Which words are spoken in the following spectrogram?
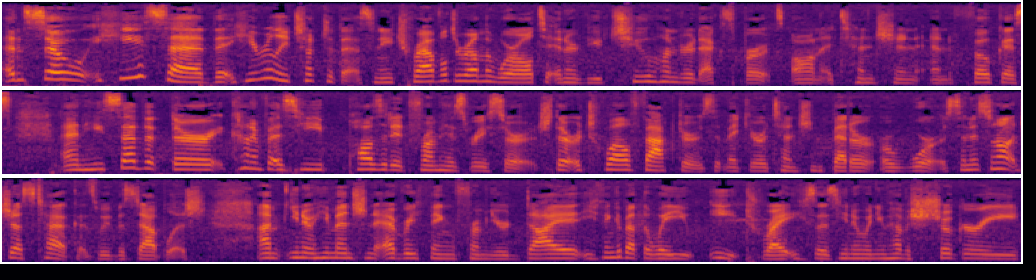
And so he said that he really took to this and he traveled around the world to interview 200 experts on attention and focus. And he said that there, kind of as he posited from his research, there are 12 factors that make your attention better or worse. And it's not just tech, as we've established. Um, you know, he mentioned everything from your diet. You think about the way you eat, right? He says, you know, when you have a sugary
